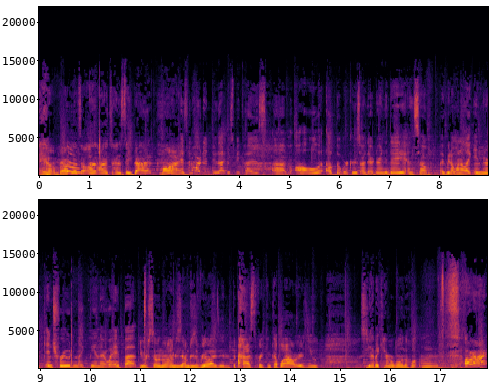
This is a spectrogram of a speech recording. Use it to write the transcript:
Damn, bro, that's all, I, I tried to say that. Come on. It's been hard to do that just because um, all of the workers are there during the day, and so like we don't want to like in- intrude and like be in their way. But You were so annoying. I'm just, I'm just realizing the past freaking couple hours, you, so you had the camera rolling the whole. Mm. All right,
